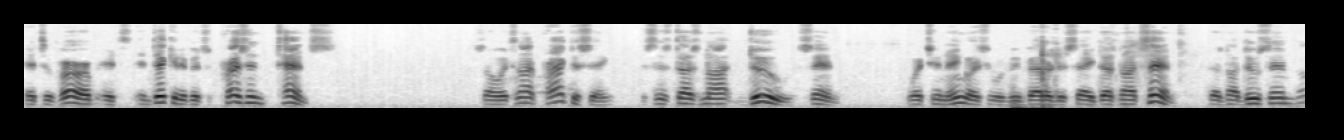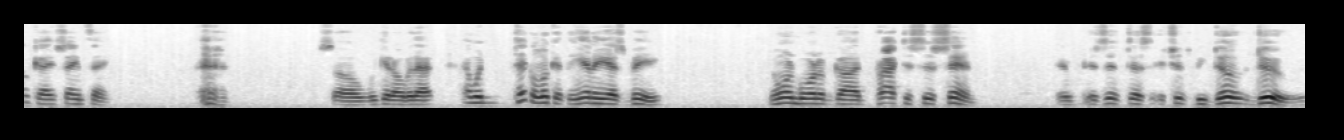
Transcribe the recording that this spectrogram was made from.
It's a verb, it's indicative, it's present tense. So it's not practicing, it says does not do sin, which in English it would be better to say does not sin. Does not do sin, okay, same thing. so we get over that. And we take a look at the NASB. No one born of God practices sin. It, it, just, it should be do, do.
